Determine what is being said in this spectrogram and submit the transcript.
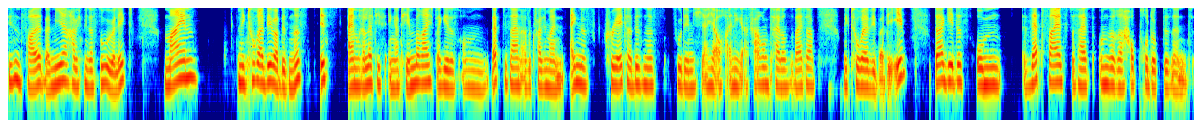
diesem Fall, bei mir, habe ich mir das so überlegt. Mein Victoria Weber Business ist ein relativ enger Themenbereich. Da geht es um Webdesign, also quasi mein eigenes Creator Business, zu dem ich ja hier auch einige Erfahrungen teile und so weiter. victoriaweber.de. Da geht es um Websites. Das heißt, unsere Hauptprodukte sind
